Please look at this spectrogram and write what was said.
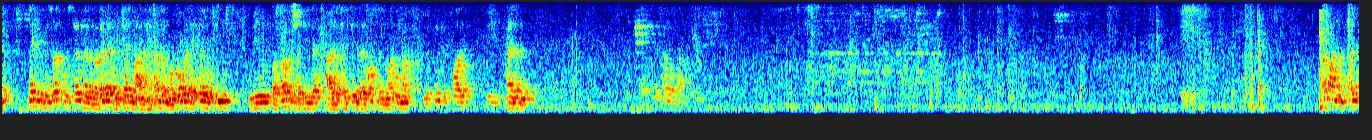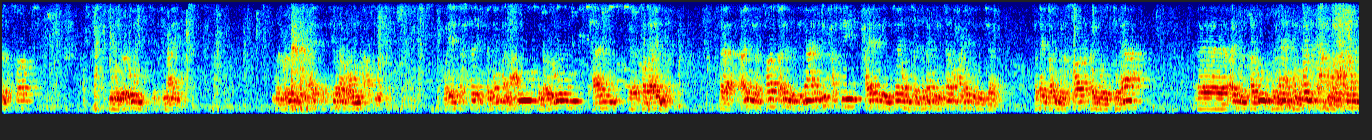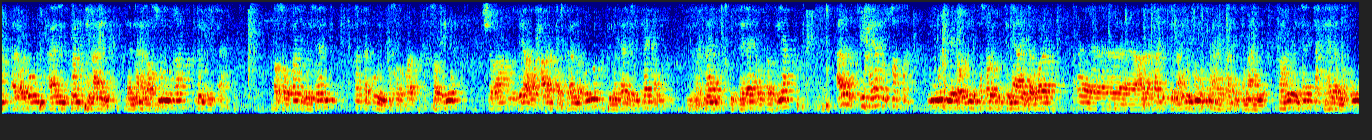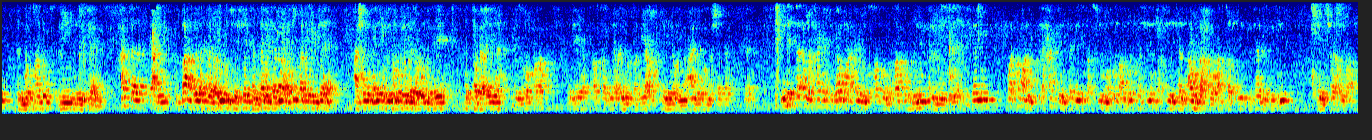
لكن بالنسبة أستاذنا لما بدأ يتكلم عن هذا الموضوع بدأ يتكلم فيه ببساطة شديدة على الحس إذا يوصل المعلومة لكل قارئ في هذا شراء وبيع وحركة والكلام ده كله في مجال الإنتاج أو الاستخدام باستهلاك أو التوزيع أو في حياته الخاصة نقول العلوم التصرف الاجتماعي زواج آه، علاقات اجتماعية يكون اسمها علاقات اجتماعية. فهو الإنسان تحت هذا المفهوم المرتبط بالإنسان. حتى يعني يقول لك العلوم السياسية تندرج لا وثيقة بالإنسان عشان ما يجي بينه وبين العلوم الطبيعية الأخرى اللي هي خاصة بعلم الطبيعة والكيمياء والمعادن وما شابه ذلك. بنبدأ أول حاجة في جوهر علم الاقتصاد والمطاقة من المنزل الإسلامي وطبعا لحد كبير التقسيم موجود عندكم بس التقسيم كان أوضح وأكثر في الكتاب الجديد إن شاء الله.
